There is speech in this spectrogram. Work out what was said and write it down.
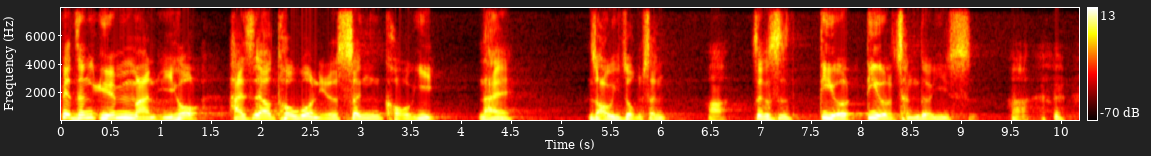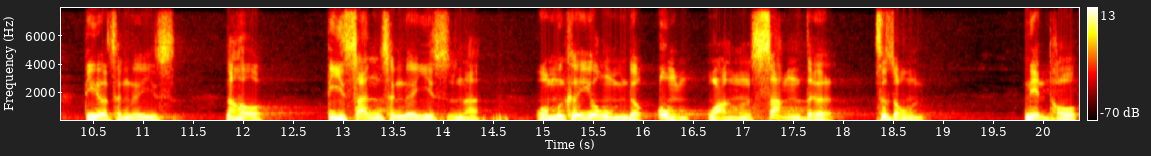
变成圆满以后，还是要透过你的身口意来饶益众生啊，这个是第二第二层的意思啊，第二层的意思。然后第三层的意思呢，我们可以用我们的 Om 往上的这种。念头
